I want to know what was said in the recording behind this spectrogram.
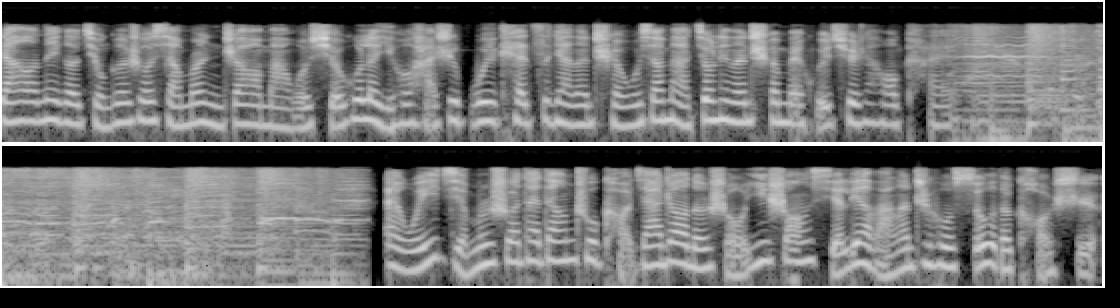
然后那个囧哥说：“小妹儿，你知道吗？我学会了以后还是不会开自家的车，我想把教练的车买回去然后开。”哎，我一姐妹说她当初考驾照的时候，一双鞋练完了之后，所有的考试，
